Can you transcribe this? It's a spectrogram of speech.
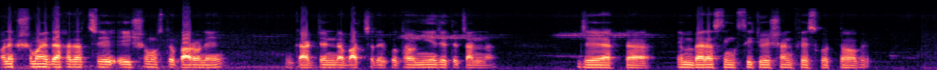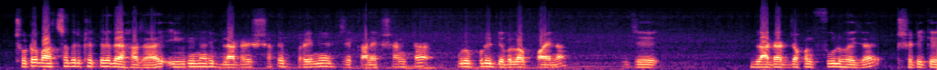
অনেক সময় দেখা যাচ্ছে এই সমস্ত কারণে গার্জেনরা বাচ্চাদের কোথাও নিয়ে যেতে চান না, যে একটা এম্বারাসিং সিচুয়েশন ফেস করতে হবে। ছোট বাচ্চাদের ক্ষেত্রে দেখা যায় ইউরিনারি ব্লাডারের সাথে ব্রেনের যে কানেকশানটা পুরোপুরি ডেভেলপ হয় না, যে ব্লাডার যখন ফুল হয়ে যায়, সেটিকে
